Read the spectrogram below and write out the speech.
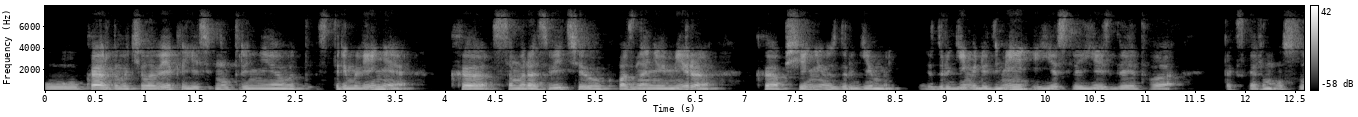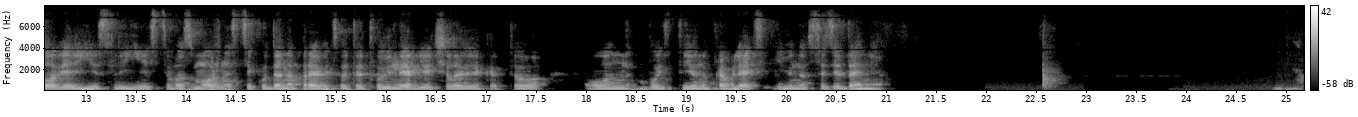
у каждого человека есть внутреннее вот стремление к саморазвитию, к познанию мира, к общению с другими с другими людьми, и если есть для этого, так скажем, условия, если есть возможности, куда направить вот эту энергию человека, то он будет ее направлять именно в созидание. Да.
